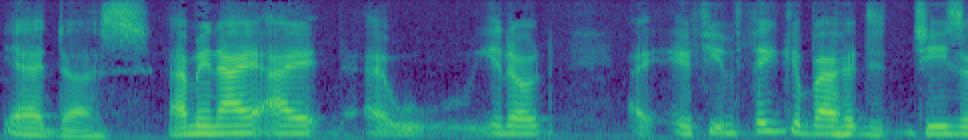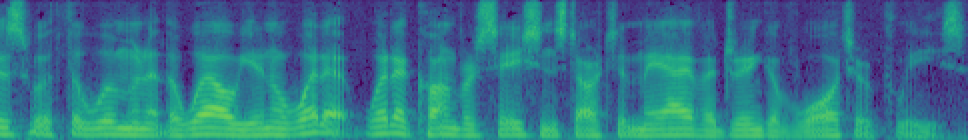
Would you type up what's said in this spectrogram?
Yeah, it does. I mean, I, I, I, you know, if you think about Jesus with the woman at the well, you know, what a, what a conversation started. May I have a drink of water, please?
